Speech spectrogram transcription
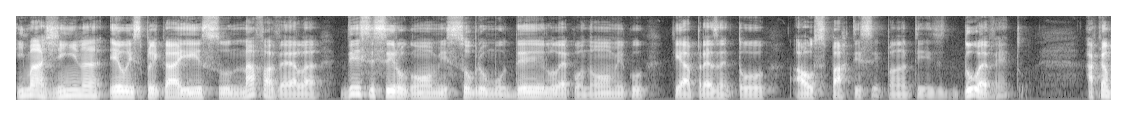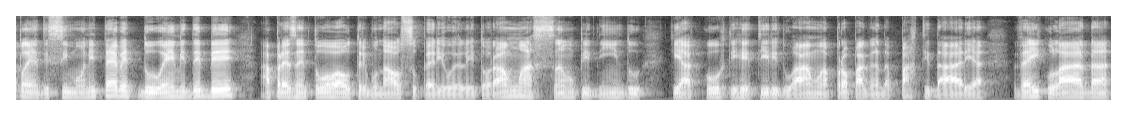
Imagina eu explicar isso na favela, disse Ciro Gomes sobre o modelo econômico que apresentou aos participantes do evento. A campanha de Simone Tebet, do MDB, apresentou ao Tribunal Superior Eleitoral uma ação pedindo que a Corte retire do ar uma propaganda partidária veiculada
